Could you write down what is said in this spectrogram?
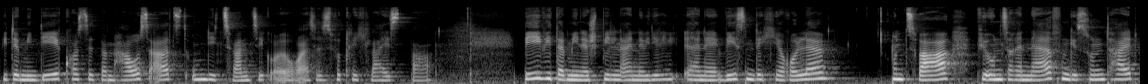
Vitamin D kostet beim Hausarzt um die 20 Euro, also ist wirklich leistbar. B-Vitamine spielen eine, eine wesentliche Rolle und zwar für unsere Nervengesundheit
